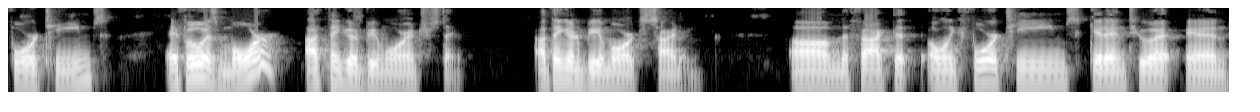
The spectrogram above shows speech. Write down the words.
four teams. If it was more, I think it would be more interesting. I think it would be more exciting. Um, the fact that only four teams get into it and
